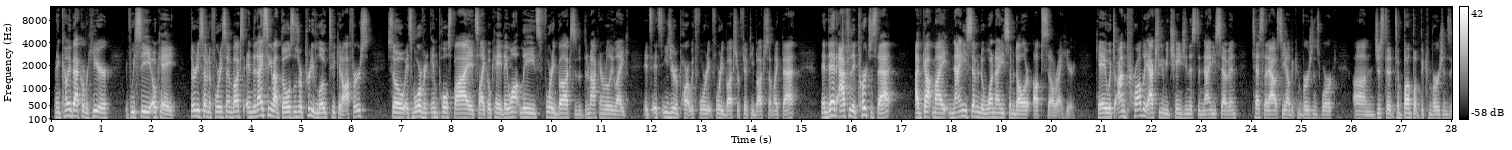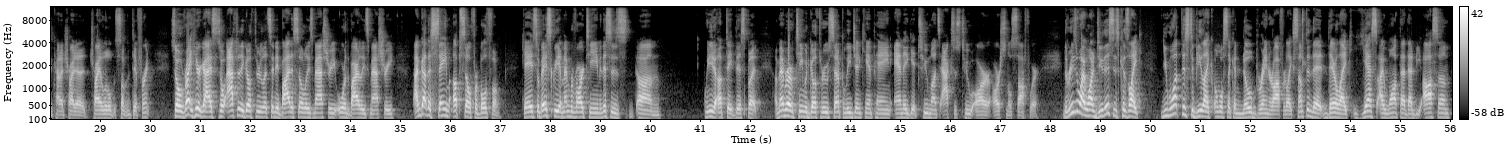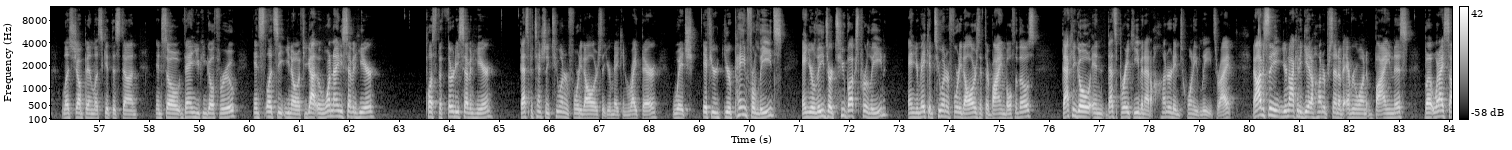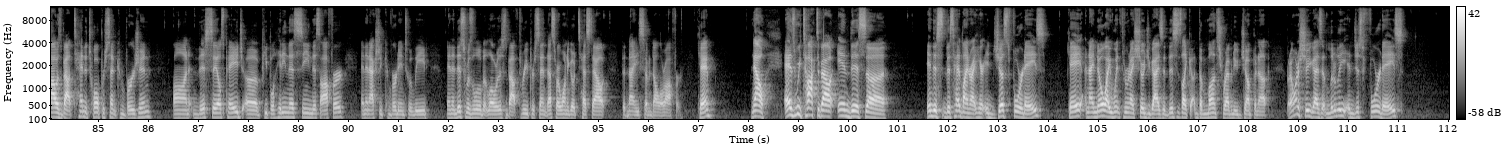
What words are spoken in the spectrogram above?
And coming back over here, if we see, okay, 37 to 47 bucks. And the nice thing about those, those are pretty low ticket offers. So it's more of an impulse buy. It's like, okay, they want leads, 40 bucks. They're not going to really like, it's, it's easier to part with 40, 40 bucks or 50 bucks, something like that. And then after they purchase that, I've got my 97 to $197 upsell right here. Okay, which I'm probably actually gonna be changing this to 97 test that out, see how the conversions work, um, just to, to bump up the conversions and kind of try to try a little bit something different. So right here, guys, so after they go through, let's say they buy the seller leads mastery or the buyer leads mastery, I've got the same upsell for both of them. Okay, so basically a member of our team, and this is, um, we need to update this, but a member of our team would go through, set up a lead gen campaign, and they get two months access to our Arsenal software. The reason why I want to do this is because like you want this to be like almost like a no-brainer offer like something that they're like yes I want that that'd be awesome let's jump in let's get this done and so then you can go through and let's see you know if you got the 197 here plus the 37 here that's potentially $240 that you're making right there which if you're you're paying for leads and your leads are two bucks per lead and you're making $240 if they're buying both of those that can go and that's break even at 120 leads right? Now, obviously, you're not going to get 100% of everyone buying this, but what I saw was about 10 to 12% conversion on this sales page of people hitting this, seeing this offer, and then actually converting into a lead. And then this was a little bit lower. This is about 3%. That's why I want to go test out the $97 offer. Okay. Now, as we talked about in this uh, in this this headline right here, in just four days, okay. And I know I went through and I showed you guys that this is like the month's revenue jumping up. But I want to show you guys that literally in just four days,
